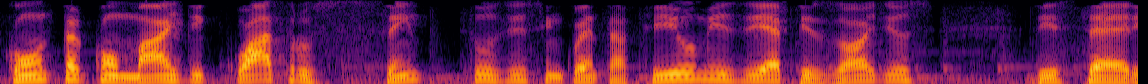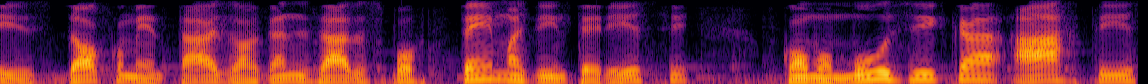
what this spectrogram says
conta com mais de 450 filmes e episódios de séries documentais organizadas por temas de interesse como música, artes,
